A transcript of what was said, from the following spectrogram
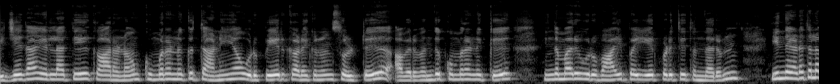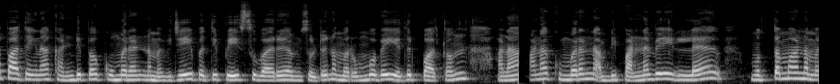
விஜய் தான் எல்லாத்தையும் காரணம். குமரனுக்கு தனியாக ஒரு பேர் கிடைக்கணும்னு சொல்லிட்டு அவர் வந்து குமரனுக்கு இந்த மாதிரி ஒரு வாய்ப்பை ஏற்படுத்தி தந்தார். இந்த இடத்துல பார்த்தீங்கன்னா கண்டிப்பாக குமரன் நம்ம விஜயை பற்றி பேசுவார் அப்படின்னு சொல்லிட்டு நம்ம ரொம்பவே எதிர்பார்த்தோம். ஆனால் ஆனால் குமரன் அப்படி பண்ணவே இல்லை. மொத்தமாக நம்ம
